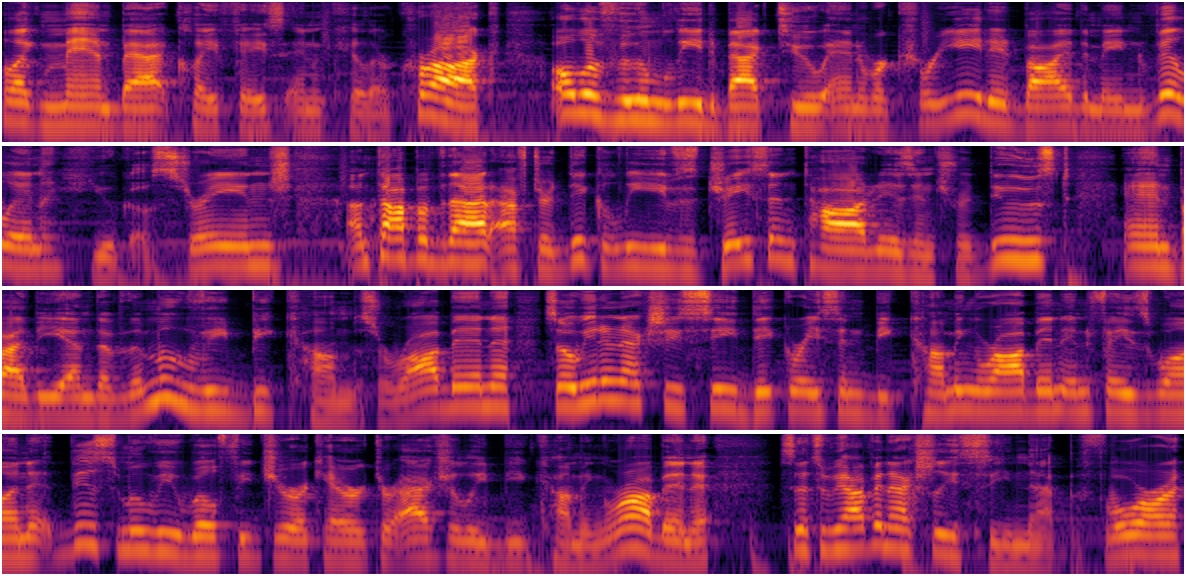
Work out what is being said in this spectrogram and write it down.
like Man-Bat, Clayface, and Killer Croc, all of whom lead back to and were created by the main villain, Hugo Strange. On top of that, after Dick leaves, Jason Todd is introduced, and by the end of the movie becomes Robin. So we didn't actually see Dick Grayson becoming Robin in Phase 1. This movie will feature a character actually becoming Robin, Robin, since we haven't actually seen that before,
